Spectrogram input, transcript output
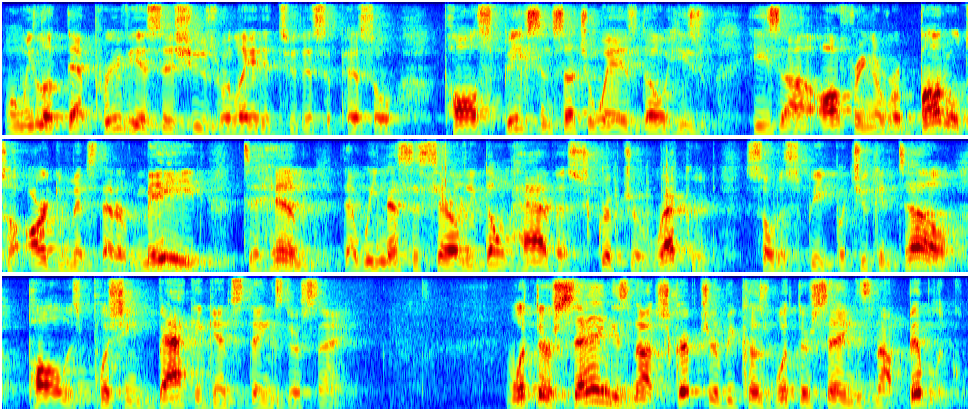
when we looked at previous issues related to this epistle, Paul speaks in such a way as though he's he's uh, offering a rebuttal to arguments that are made to him that we necessarily don't have as scripture record, so to speak. But you can tell Paul is pushing back against things they're saying. What they're saying is not scripture because what they're saying is not biblical.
